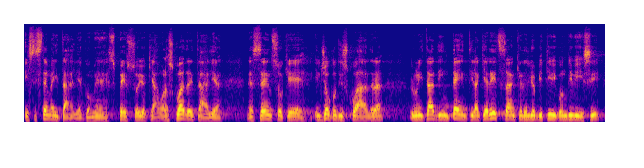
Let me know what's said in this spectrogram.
il sistema Italia, come spesso io chiamo, la squadra Italia, nel senso che il gioco di squadra, l'unità di intenti, la chiarezza anche degli obiettivi condivisi,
